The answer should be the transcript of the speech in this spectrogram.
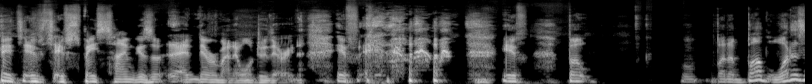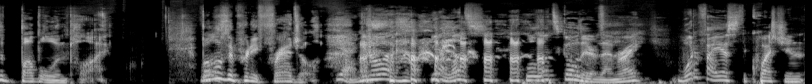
if, if space time gives, uh, never mind, I won't do that right now. If, if, but, but a bubble, what does a bubble imply? Bubbles are pretty fragile. Yeah, you know what? Yeah, let's well, let's go there then, right? What if I ask the question,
